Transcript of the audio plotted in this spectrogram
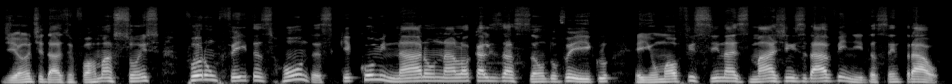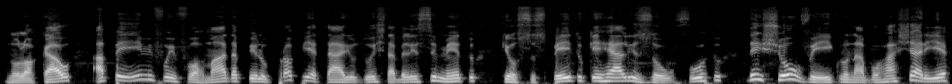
Diante das informações, foram feitas rondas que culminaram na localização do veículo em uma oficina às margens da Avenida Central. No local, a PM foi informada pelo proprietário do estabelecimento que o suspeito que realizou o furto deixou o veículo na borracharia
